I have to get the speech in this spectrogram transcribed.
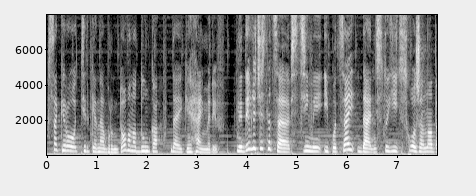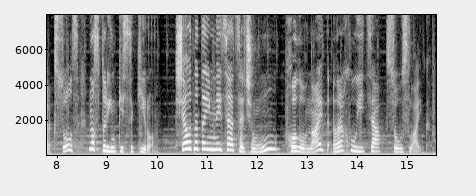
в Sekiro тільки необґрунтована думка деяких геймерів. Не дивлячись на це, в стімі і по цей день стоїть схожа на Dark Souls на сторінки Sekiro. Ще одна таємниця це чому Hollow Knight рахується Souls-like.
